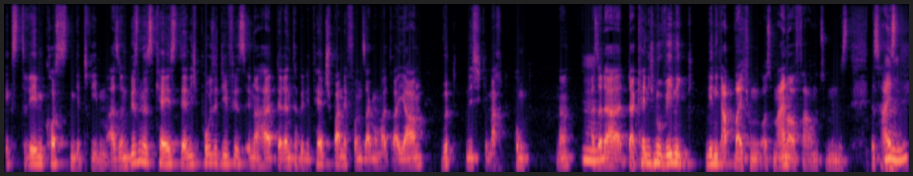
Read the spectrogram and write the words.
extrem kostengetrieben. Also ein Business Case, der nicht positiv ist innerhalb der Rentabilitätsspanne von, sagen wir mal, drei Jahren, wird nicht gemacht. Punkt. Ne? Mhm. Also da, da kenne ich nur wenig, wenig Abweichungen aus meiner Erfahrung zumindest. Das heißt, mhm.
